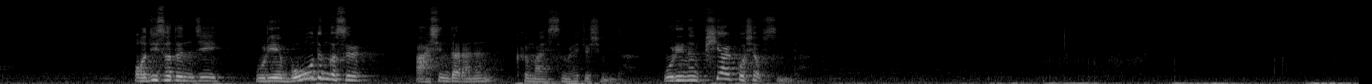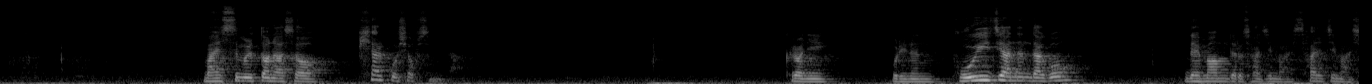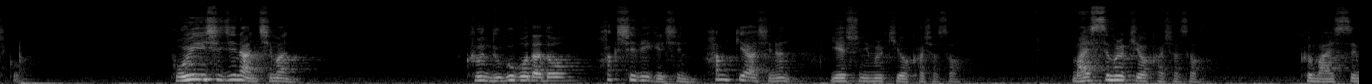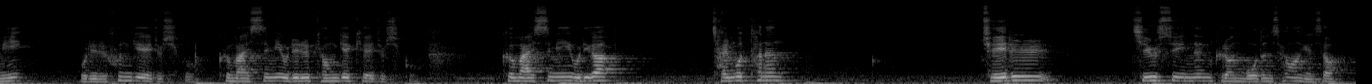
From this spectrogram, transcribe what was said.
어디서든지 우리의 모든 것을 아신다라는 그 말씀을 해 주십니다. 우리는 피할 곳이 없습니다. 말씀을 떠나서 피할 곳이 없습니다. 그러니 우리는 보이지 않는다고 내 마음대로 살지, 마, 살지 마시고 보이시지는 않지만 그 누구보다도 확실히 계신 함께 하시는 예수님을 기억하셔서 말씀을 기억하셔서 그 말씀이 우리를 훈계해 주시고 그 말씀이 우리를 경계케 해 주시고 그 말씀이 우리가 잘못하는 죄를 지을 수 있는 그런 모든 상황에서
